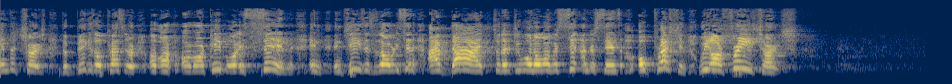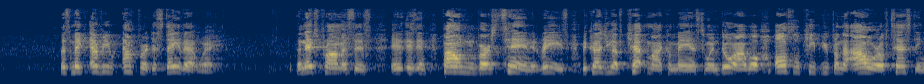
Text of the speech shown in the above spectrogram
in the church, the biggest oppressor of our, of our people is sin. And, and Jesus has already said, I've died so that you will no longer sit under sin's oppression. We are free, church. Let's make every effort to stay that way. The next promise is, is, in, found in verse 10. It reads, Because you have kept my commands to endure, I will also keep you from the hour of testing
